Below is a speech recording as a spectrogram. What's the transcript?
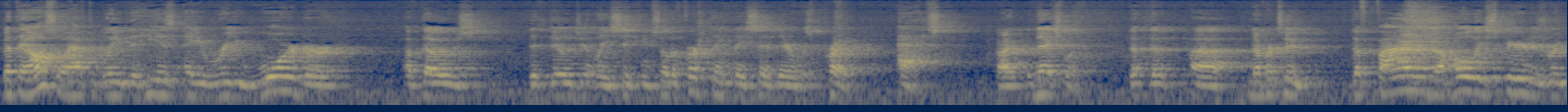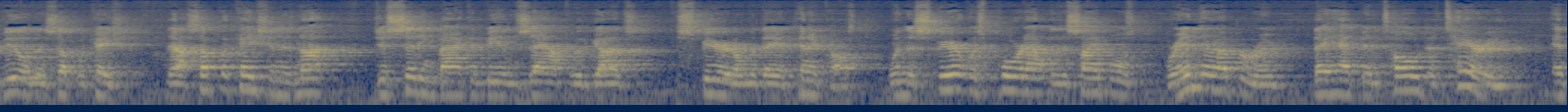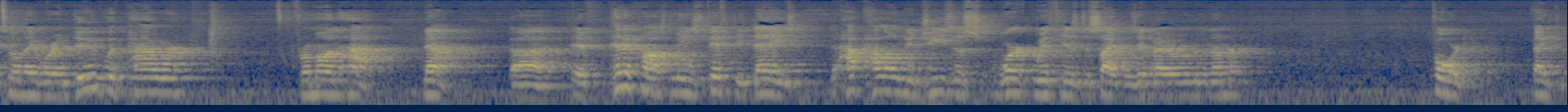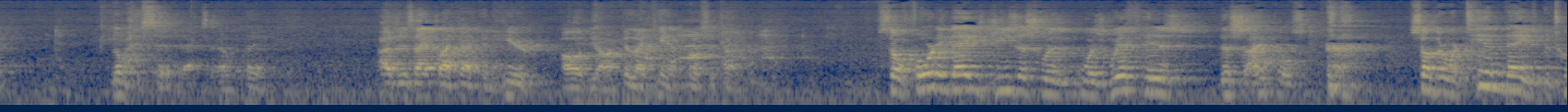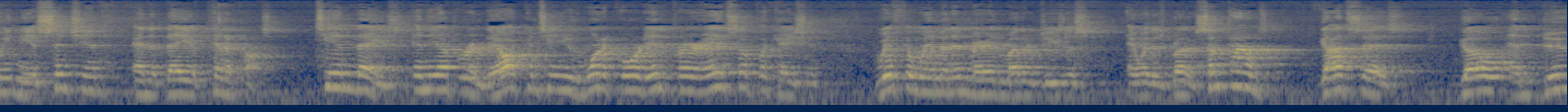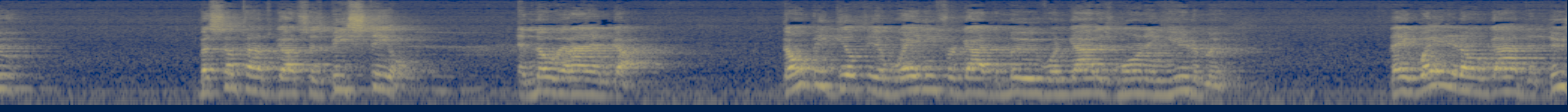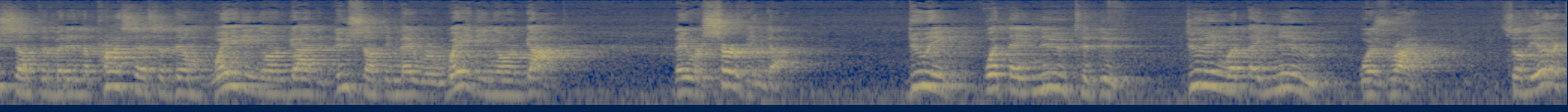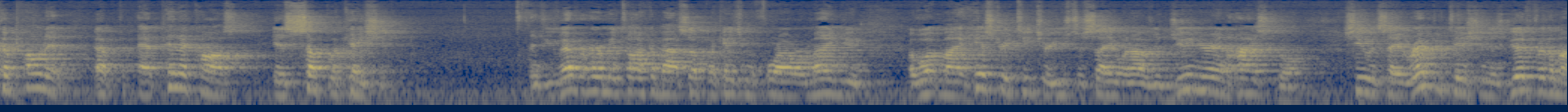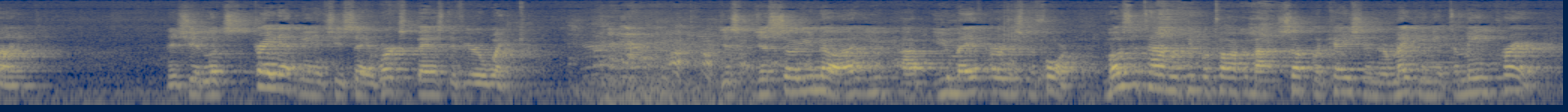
But they also have to believe that He is a rewarder of those that diligently seek Him. So the first thing they said there was pray, ask. All right, the next one, the, the, uh, number two, the fire of the Holy Spirit is revealed in supplication. Now, supplication is not just sitting back and being zapped with God's Spirit on the day of Pentecost. When the Spirit was poured out, the disciples were in their upper room. They had been told to tarry until they were endued with power from on high. Now, uh, if Pentecost means 50 days, how, how, long did Jesus work with his disciples? Anybody remember the number? 40. Thank you. Nobody said that, I don't think. I just act like I can hear all of y'all because I can't most of the time. So 40 days Jesus was, was with his disciples. so there were 10 days between the ascension and the day of Pentecost. 10 days in the upper room. They all continued with one accord in prayer and supplication with the women and Mary, the mother of Jesus, and with his brothers. Sometimes God says, go and do, but sometimes God says, be still and know that I am God. Don't be guilty of waiting for God to move when God is wanting you to move. They waited on God to do something, but in the process of them waiting on God to do something, they were waiting on God. They were serving God, doing what they knew to do, doing what they knew was right. So the other component at, Pentecost is supplication. If you've ever heard me talk about supplication before, I'll remind you of what my history teacher used to say when I was a junior in high school. She would say, repetition is good for the mind. Then she'd look straight at me and she'd say, it works best if you're awake. just, just so you know, I, you, I, you may have heard this before. Most of the time when people talk about supplication, they're making it to mean prayer.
